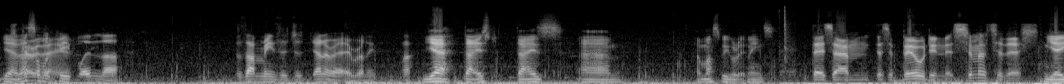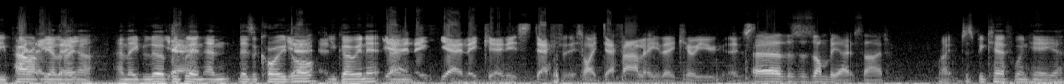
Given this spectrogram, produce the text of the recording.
Yeah, Let's that's go Some there. people in there. Because that means there's just a generator running somewhere. yeah. That is that is um. That must be what it means. There's um there's a building that's similar to this. Yeah, you power up they- the they- elevator and they lure people in, and there's a corridor. Yeah, and- you go in it. Yeah, and and they yeah and they and it's death. It's like Death Alley. They kill you instantly. Uh, there's a zombie outside. right. Just be careful in here. Yeah.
